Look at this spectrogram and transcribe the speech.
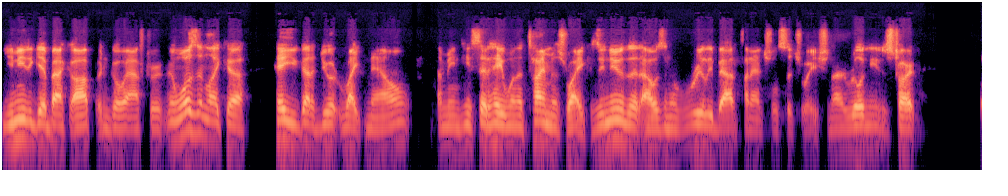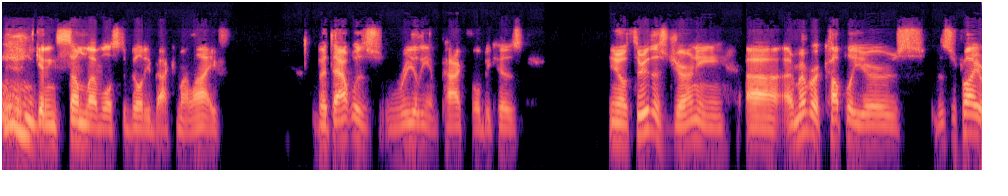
you need to get back up and go after it." And it wasn't like a, "Hey, you got to do it right now." I mean, he said, "Hey, when the time is right," because he knew that I was in a really bad financial situation. I really needed to start getting some level of stability back in my life but that was really impactful because you know through this journey uh, i remember a couple years this was probably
